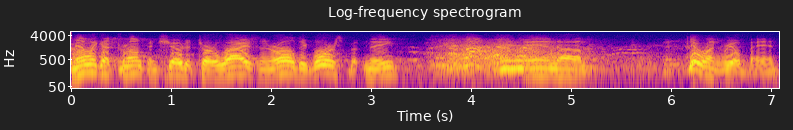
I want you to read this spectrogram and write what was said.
then we got drunk and showed it to our wives, and they're all divorced but me. And um, it wasn't real bad.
